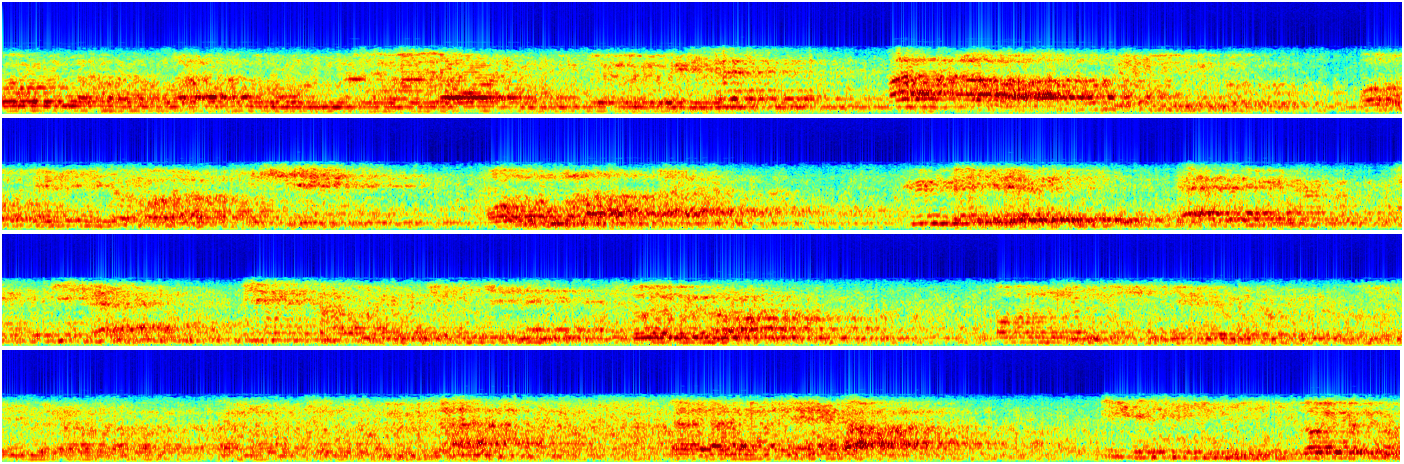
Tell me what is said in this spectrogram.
var. Boyunca sanatlar, boyunca sanatlar, boyunca asla onun kendisi olan kişi onunla külleyi her gün ilgiyle bir kapının ilgili doyuruyor. Onun için Efendim şey bir de doyuruyor.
